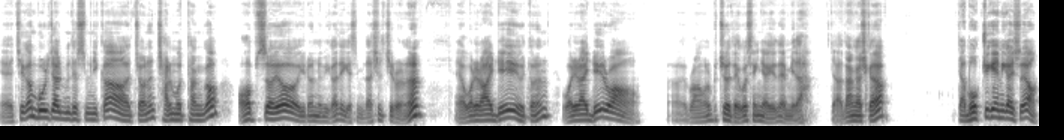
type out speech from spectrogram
예, 제가 뭘 잘못했습니까? 저는 잘못한 거 없어요. 이런 의미가 되겠습니다. 실제로는 예, what did I do? 또는 what did I do wrong? 어, wrong을 붙여도 되고 생략해도 됩니다. 자, 다음 가실까요? 자, 목적의 의미가 있어요.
